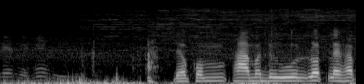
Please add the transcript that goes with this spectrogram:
แลนกับแห้งดีอะเดี๋ยวผมพามาดูรถเลยครับ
